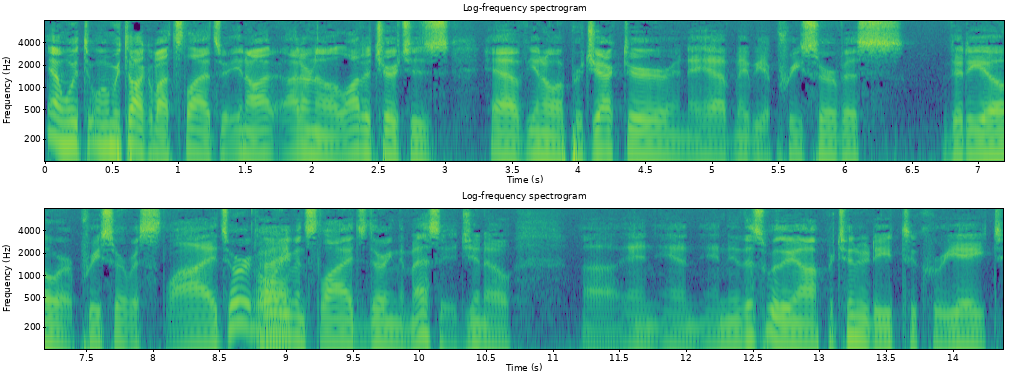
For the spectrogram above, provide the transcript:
Yeah, when we, talk about slides, you know, I, I don't know. A lot of churches have you know a projector and they have maybe a pre-service video or pre-service slides or, or even slides during the message. You know, uh, and and and this was the opportunity to create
